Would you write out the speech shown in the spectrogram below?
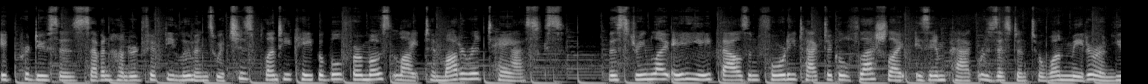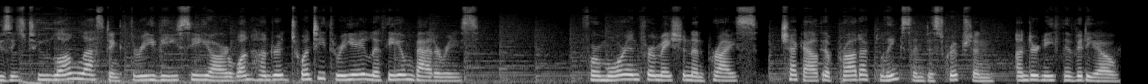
It produces 750 lumens which is plenty capable for most light to moderate tasks. The Streamlight 88040 tactical flashlight is impact resistant to 1 meter and uses two long-lasting 3VCR123A lithium batteries. For more information and price, check out the product links and description underneath the video.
